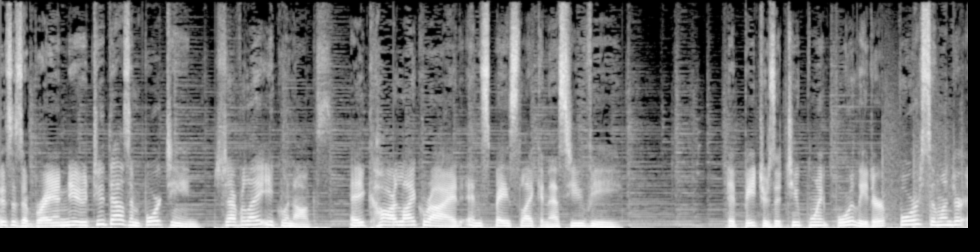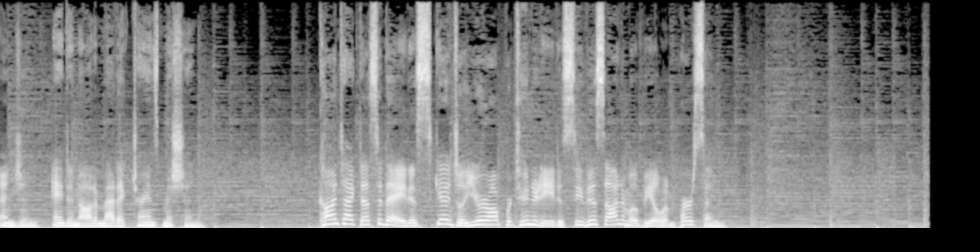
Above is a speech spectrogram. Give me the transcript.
This is a brand new 2014 Chevrolet Equinox, a car-like ride in space like an SUV. It features a 2.4-liter four-cylinder engine and an automatic transmission. Contact us today to schedule your opportunity to see this automobile in person.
